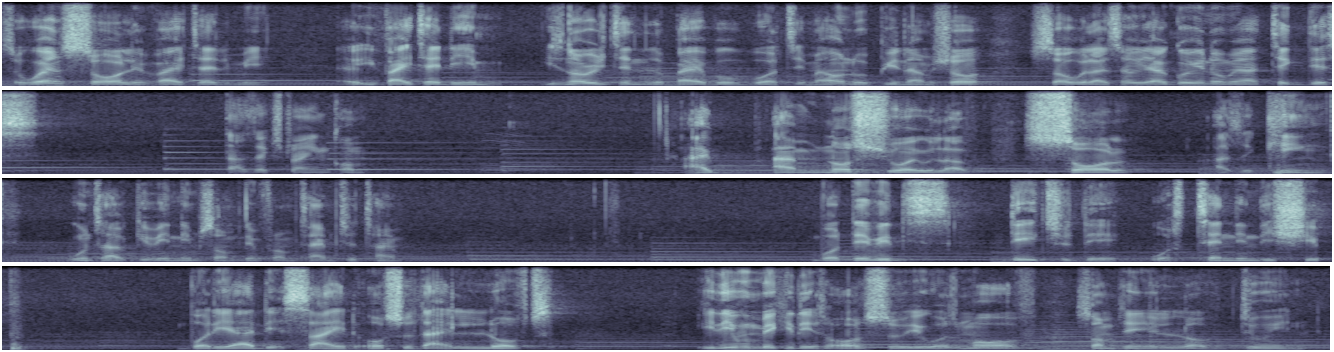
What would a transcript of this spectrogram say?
So when Saul invited me, uh, invited him, it's not written in the Bible, but in my own opinion, I'm sure Saul will said, "Oh, yeah, going nowhere. Take this. That's extra income." I, I'm not sure he will have Saul as a king wouldn't have given him something from time to time. But David's day to day was tending the sheep. But he had a side also that he loved. He didn't even make it also, it was more of something he loved doing.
